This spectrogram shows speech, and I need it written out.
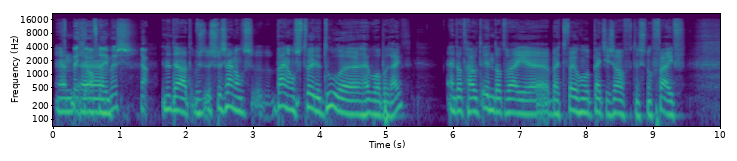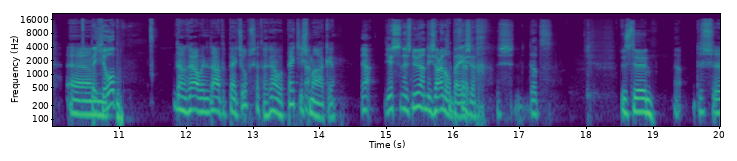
En, Een beetje eh, afnemers. Ja. Inderdaad, dus we zijn ons, bijna ons tweede doel eh, hebben we al bereikt. En dat houdt in dat wij eh, bij 200 petjes af, dus nog vijf. ehm, Beetje op. Dan gaan we inderdaad een petje opzetten. Dan gaan we petjes Ja. maken. Ja. Justin is nu aan design al bezig. Dus dat... Dus de, Dus eh,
